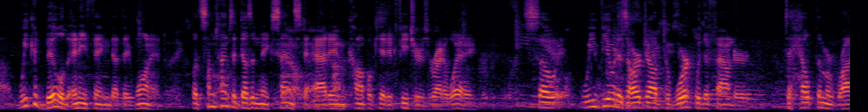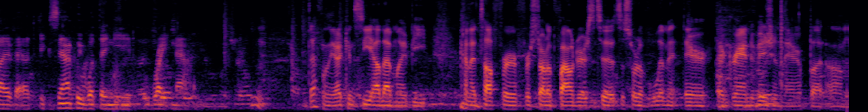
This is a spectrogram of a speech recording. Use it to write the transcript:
Uh, we could build anything that they wanted, but sometimes it doesn't make sense to add in complicated features right away. So we view it as our job to work with the founder to help them arrive at exactly what they need right now. Hmm. Definitely, I can see how that might be kind of tough for, for startup founders to, to sort of limit their, their grand vision there, but um,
